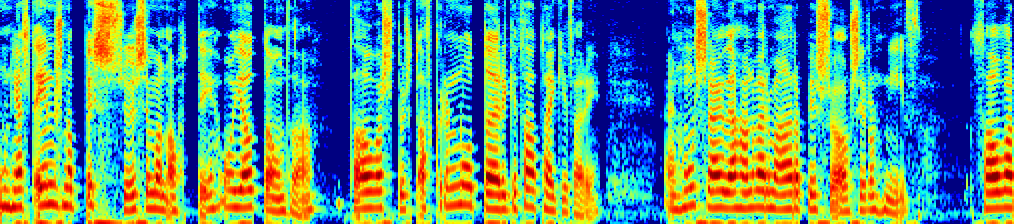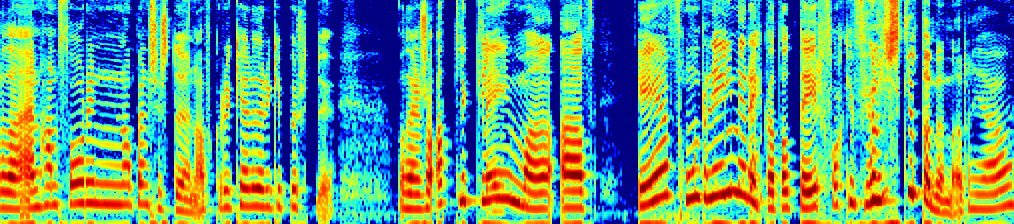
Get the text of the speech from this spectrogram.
Hún held einu svona byssu sem hann átti og játa hún það. Þá var spurt af hverju notaður ekki það tækifæri. En hún sagði að hann væri með aðra byssu á sér og hníf. Þá var það en hann fór inn á bensinstöðuna af hverju gerður ekki burtu. Og það er eins og allir gleyma að ef hún reynir eitthvað þá deyr fokkin fjölskyldan hennar. já,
